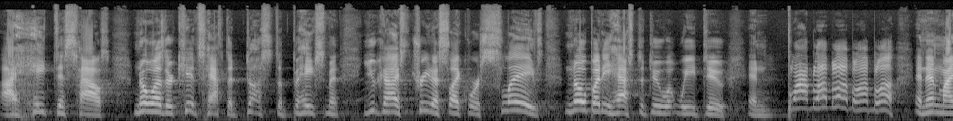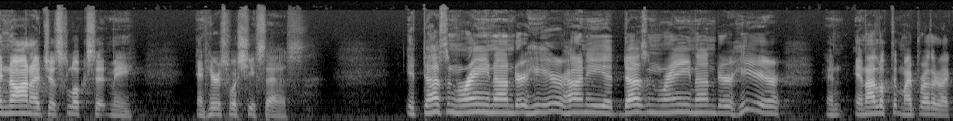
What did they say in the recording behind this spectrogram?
I hate this house. No other kids have to dust the basement. You guys treat us like we're slaves. Nobody has to do what we do. And blah, blah, blah, blah, blah. And then my Nana just looks at me, and here's what she says It doesn't rain under here, honey. It doesn't rain under here. And, and I looked at my brother like,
